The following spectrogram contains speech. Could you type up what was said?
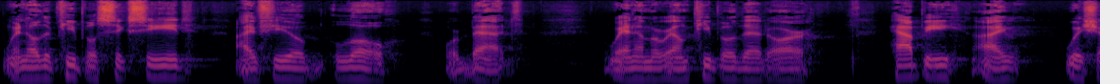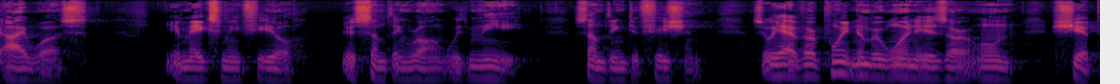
when other people succeed, I feel low or bad. When I'm around people that are happy I wish I was. It makes me feel there's something wrong with me, something deficient. So we have our point number one is our own ship.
